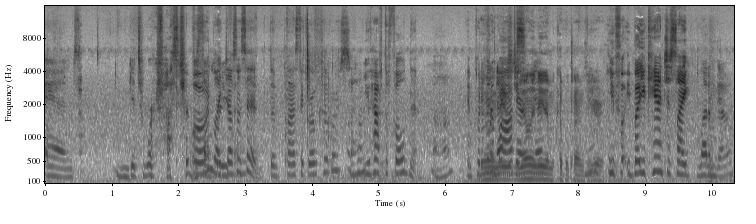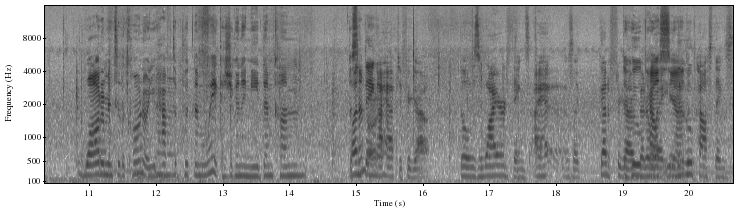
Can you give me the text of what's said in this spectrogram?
and you can get to work faster. Or like Justin said, the plastic row covers, Uh-huh. you have to fold them uh-huh. and put You them in a box. need, you only Yeah. need them a couple times a year. You, fo- but you can't just like let them go. wad them into the corner. You have to put them away because you're going to need them come Mm-hmm. One thing I have to figure out those wired things. I, ha- I was like, got to figure The out a hoop better house, way. yeah. The hoop house things.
